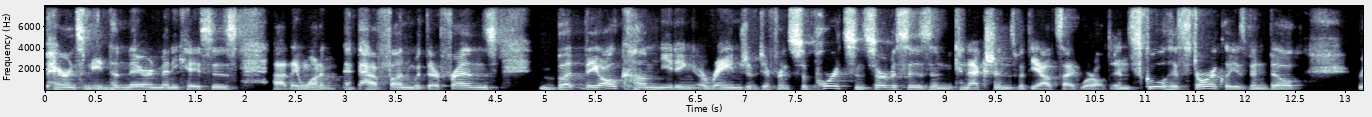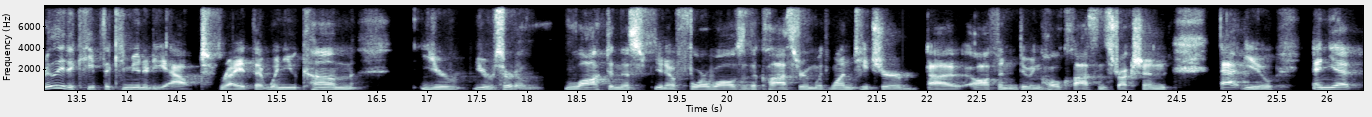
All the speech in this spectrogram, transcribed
Parents need them there in many cases. Uh, they want to have fun with their friends, but they all come needing a range of different supports and services and connections with the outside world. And school historically has been built really to keep the community out, right? That when you come, you're you're sort of locked in this you know four walls of the classroom with one teacher uh, often doing whole class instruction at you. And yet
